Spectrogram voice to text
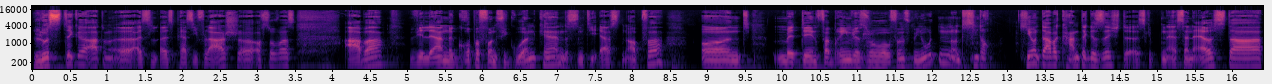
lustige Art, äh, als, als Persiflage äh, auf sowas. Aber wir lernen eine Gruppe von Figuren kennen, das sind die ersten Opfer. Und mit denen verbringen wir so fünf Minuten und es sind auch hier und da bekannte Gesichter. Es gibt einen SNL-Star,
